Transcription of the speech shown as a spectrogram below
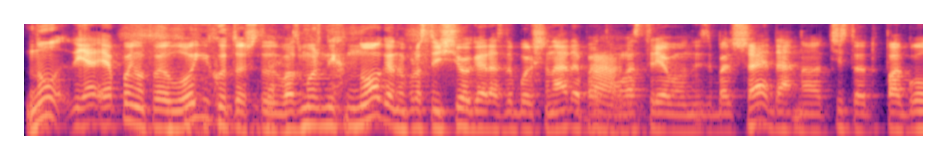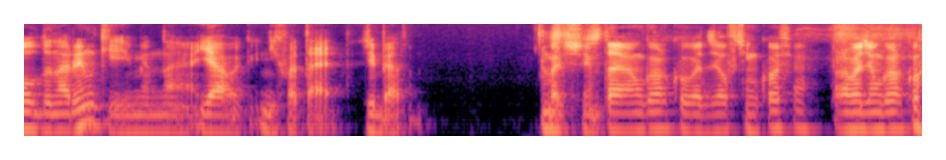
Ну, я, я понял твою логику, то, что, возможно, их много, но просто еще гораздо больше надо, поэтому А. востребованность большая, да, но чисто по голоду на рынке именно явок не хватает ребятам большим. Ставим горку в отдел в Тинькофе. Проводим горку.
